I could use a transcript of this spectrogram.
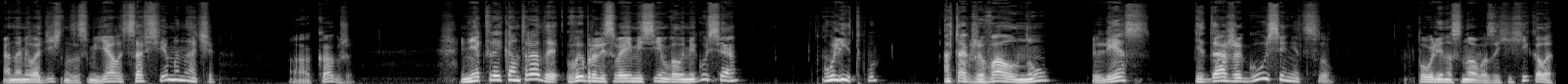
Она мелодично засмеялась. Совсем иначе. А как же? Некоторые контрады выбрали своими символами гуся, улитку, а также волну, лес и даже гусеницу. Паулина снова захихикала,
